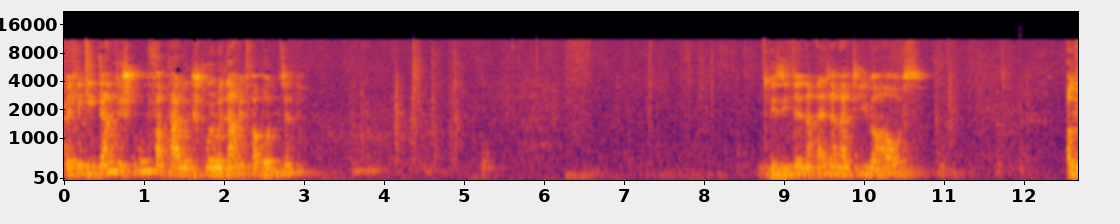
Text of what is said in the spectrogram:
Welche gigantischen Umverteilungsströme damit verbunden sind? Wie sieht denn eine Alternative aus? Also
